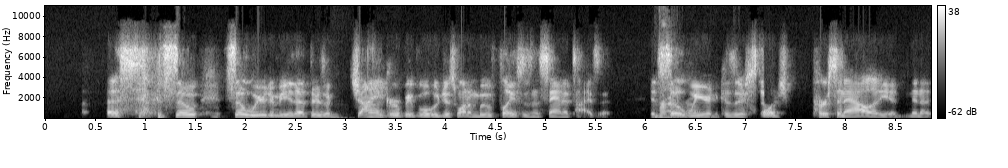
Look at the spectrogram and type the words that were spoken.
it's, it's so it's so weird to me that there's a giant group of people who just want to move places and sanitize it it's so Right. weird because there's so much personality in, in a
